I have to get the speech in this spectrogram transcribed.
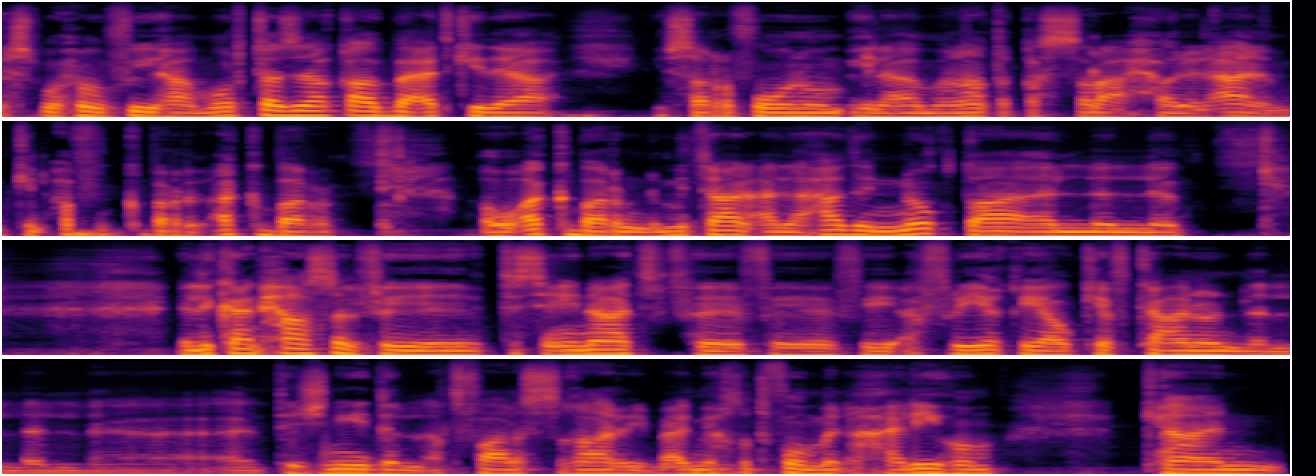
يصبحون فيها مرتزقة بعد كذا يصرفونهم إلى مناطق الصراع حول العالم. يمكن اكبر أكبر أو أكبر مثال على هذه النقطة اللي كان حاصل في التسعينات في في في أفريقيا وكيف كانوا تجنيد الأطفال الصغار بعد ما يختطفون من أهاليهم كان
